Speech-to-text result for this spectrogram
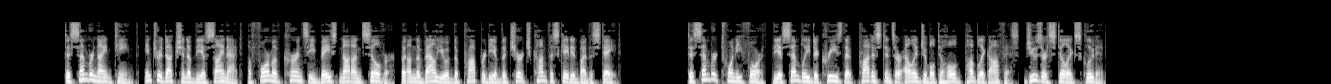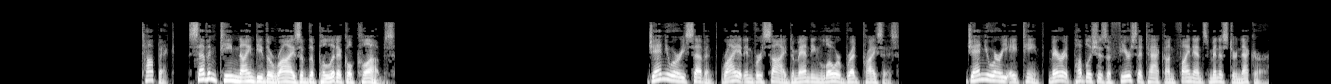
December 19, introduction of the assignat, a form of currency based not on silver, but on the value of the property of the church confiscated by the state. December 24, the Assembly decrees that Protestants are eligible to hold public office, Jews are still excluded. Topic 1790 The rise of the political clubs January 7, riot in Versailles demanding lower bread prices. January 18, Marat publishes a fierce attack on Finance Minister Necker.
